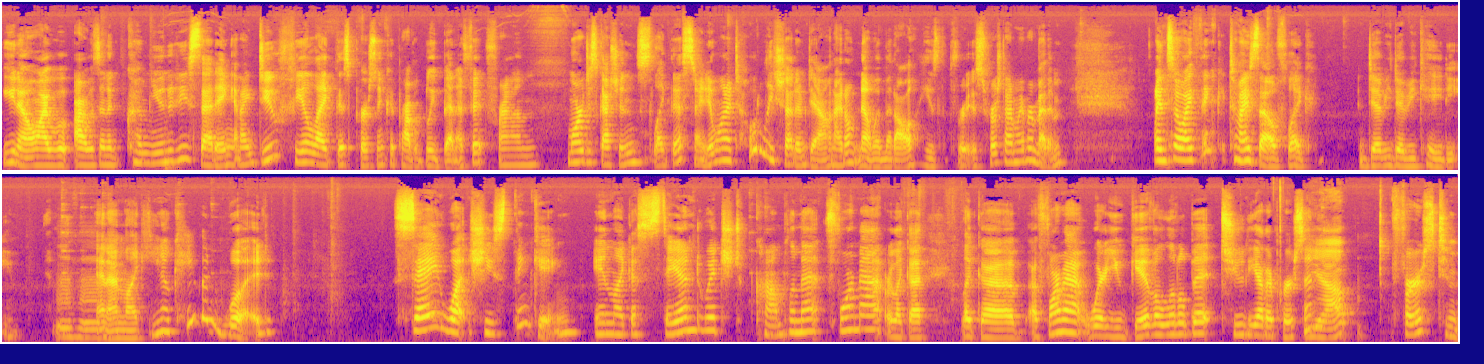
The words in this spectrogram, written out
you know, I, w- I was in a community setting, and I do feel like this person could probably benefit from more discussions like this. And I didn't want to totally shut him down. I don't know him at all. He's the fir- his first time I ever met him, and so I think to myself like WWKD, mm-hmm. and I'm like, you know, Caitlin would say what she's thinking in like a sandwiched compliment format or like a like a, a format where you give a little bit to the other person Yep. First to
